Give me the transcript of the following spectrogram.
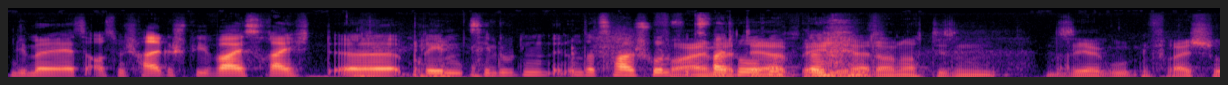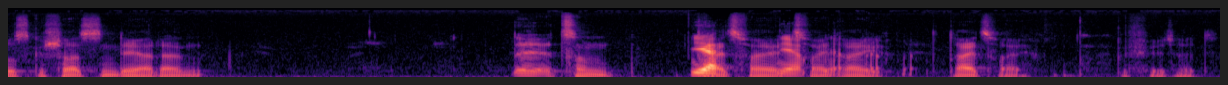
Wie man jetzt aus dem Schalke-Spiel weiß, reicht äh, Bremen 10 Minuten in Unterzahl schon vor für zwei Tore. Der Bailey hat auch noch diesen sehr guten Freistoß geschossen, der dann äh, zum ja. 3-2, ja, 2-3, ja, 3-2 geführt hat.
